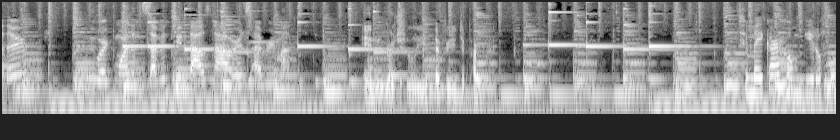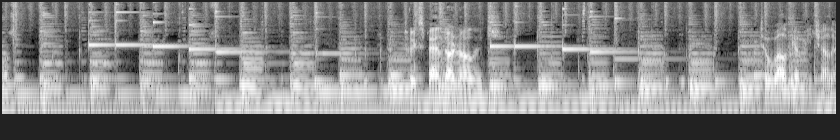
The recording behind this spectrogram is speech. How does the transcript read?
Together, we work more than 17,000 hours every month. in virtually every department. To make our home beautiful. to expand our knowledge, to welcome each other,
